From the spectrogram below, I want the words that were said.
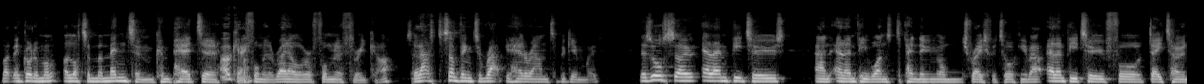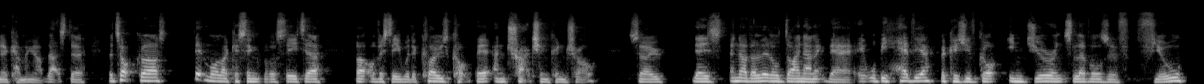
like they've got a, a lot of momentum compared to okay. a Formula Renault or a Formula 3 car. So that's something to wrap your head around to begin with. There's also LMP2s and LMP1s, depending on which race we're talking about. LMP2 for Daytona coming up. That's the, the top class a bit more like a single seater, but obviously with a closed cockpit and traction control. So there's another little dynamic there. It will be heavier because you've got endurance levels of fuel.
